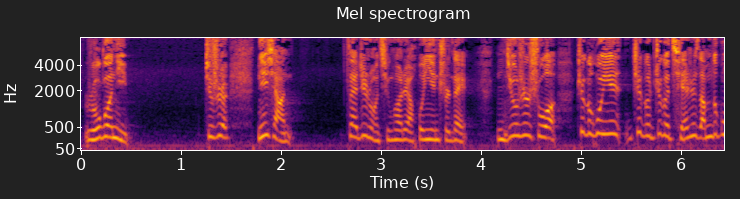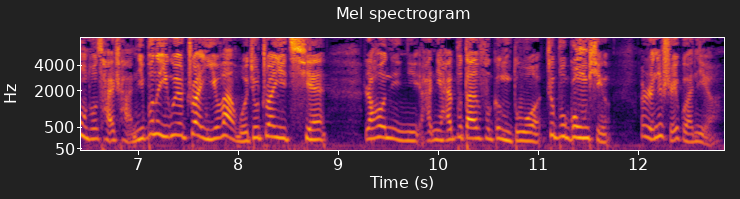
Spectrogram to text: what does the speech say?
如果你就是你想在这种情况下婚姻之内，你就是说这个婚姻这个这个钱是咱们的共同财产，你不能一个月赚一万我就赚一千，然后你你还你还不担负更多，这不公平，那人家谁管你啊？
